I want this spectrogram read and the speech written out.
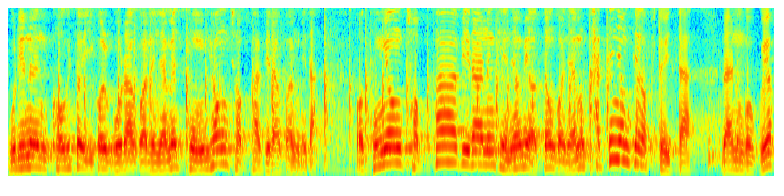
우리는 거기서 이걸 뭐라고 하느냐면 동형 접합이라고 합니다. 어, 동형 접합이라는 개념이 어떤 거냐면 같은 형태가 붙어 있다라는 거고요.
